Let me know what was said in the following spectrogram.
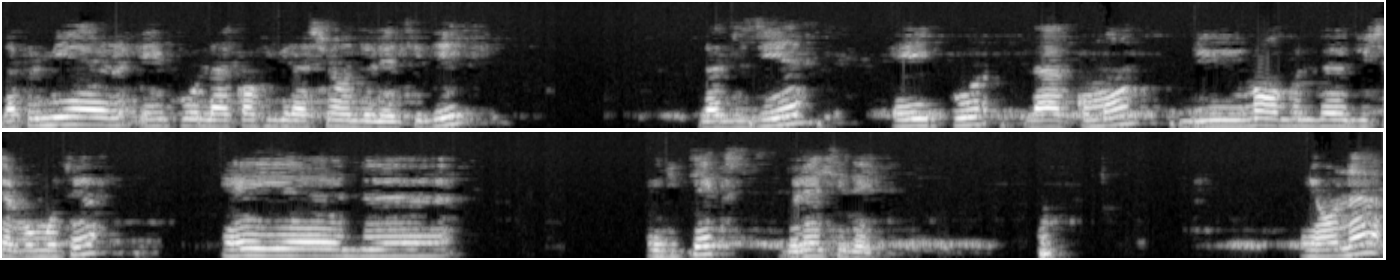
La première est pour la configuration de l'LCD. La deuxième est pour la commande du nombre du servomoteur et, euh, de, et du texte de l'LCD. Et on a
